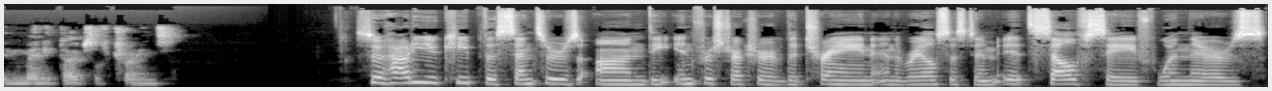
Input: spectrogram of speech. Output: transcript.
in many types of trains. So, how do you keep the sensors on the infrastructure of the train and the rail system itself safe when there's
